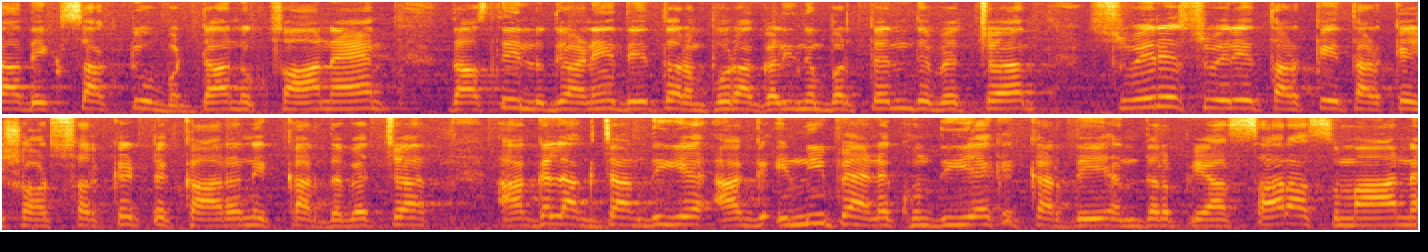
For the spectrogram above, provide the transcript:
ਦਾ ਦੇਖ ਸਕਦੇ ਹੋ ਵੱਡਾ ਨੁਕਸਾਨ ਹੈ। ਦੱਸਦੀ ਲੁਧਿਆਣੇ ਦੇ ਧਰਮਪੁਰਾ ਗਲੀ ਨੰਬਰ 3 ਦੇ ਵਿੱਚ ਸਵੇਰੇ ਸਵੇਰੇ ਤੜਕੇ ਤੜਕੇ ਸ਼ਾਰਟ ਸਰਕਟ ਕਾਰਨ ਇੱਕ ਘਰ ਦੇ ਵਿੱਚ ਅੱਗ ਲੱਗ ਜਾਂਦੀ ਹੈ। ਅੱਗ ਇੰਨੀ ਭਿਆਨਕ ਹੁੰਦੀ ਹੈ ਕਿ ਘਰ ਦੇ ਅੰਦਰ ਪਿਆ ਸਾਰਾ ਸਮਾਨ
